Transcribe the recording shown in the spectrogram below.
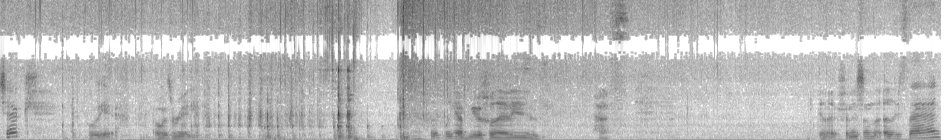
check. Oh yeah. Oh, it's ready. look how beautiful that is. Yes. Gonna finish on the other side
